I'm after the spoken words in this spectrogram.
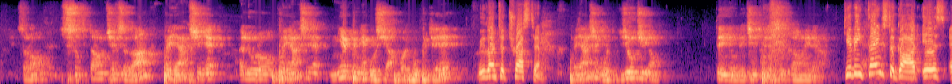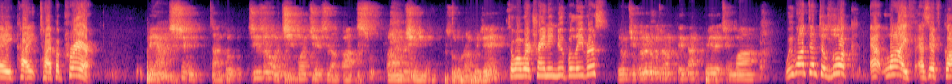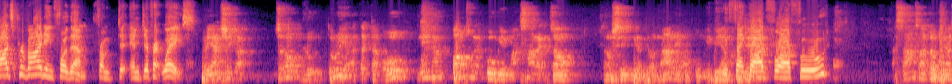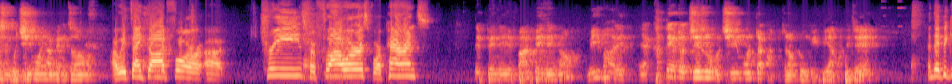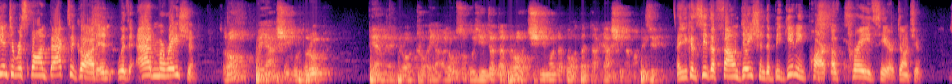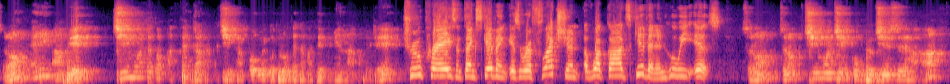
We learn to trust Him. Giving thanks to God is a type of prayer. So when we're training new believers, we want them to look at life as if God's providing for them from in different ways. We thank God for our food. Uh, we thank God for uh, trees, for flowers, for parents. And they begin to respond back to God in, with admiration. And you can see the foundation, the beginning part of praise here, don't you? ဆိုတော့အဲ့ဒီအားဖြင့်ချီးမွမ်းတတ်တော့အတ္တအခြေခံပုံမဲ့ကိုသူတို့အတ္တမှာတင်မြင်လာမှာဖြစ်တယ် True praise and thanksgiving is a reflection of what God's given and who He is. ဆိုတော့ကျွန်တော်ချီးမွမ်းခြင်းကိုပြုခြင်းဆိုတဲ့ဟာ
